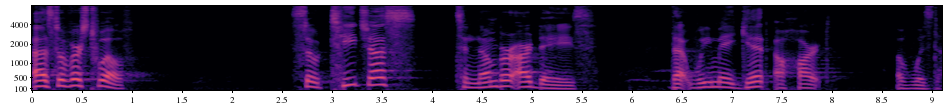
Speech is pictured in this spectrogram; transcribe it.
Uh, so, verse 12. So, teach us to number our days that we may get a heart of wisdom.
